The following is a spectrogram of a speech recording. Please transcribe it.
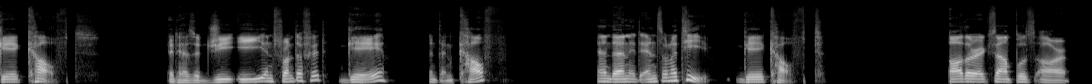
gekauft. It has a GE in front of it, ge, and then kauf, and then it ends on a T, gekauft. Other examples are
